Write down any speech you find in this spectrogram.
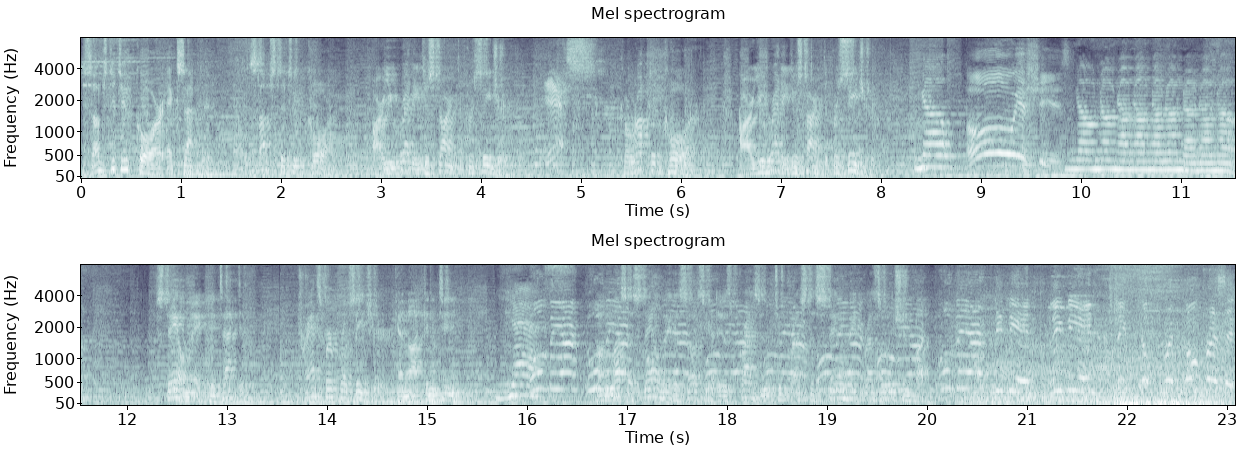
Substitute core accepted. Substitute core. Are you ready to start the procedure? Yes. Corrupted core. Are you ready to start the procedure? No, Oh, yes, she is. no, no, no, no, no, no, no, no, no. Stalemate detected. Transfer procedure cannot continue. Yes. Pull me out, pull Unless out. a stalemate associate is present to press the stalemate resolution button. Pull me out, leave me in, leave me in. Leave, don't, don't press it.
